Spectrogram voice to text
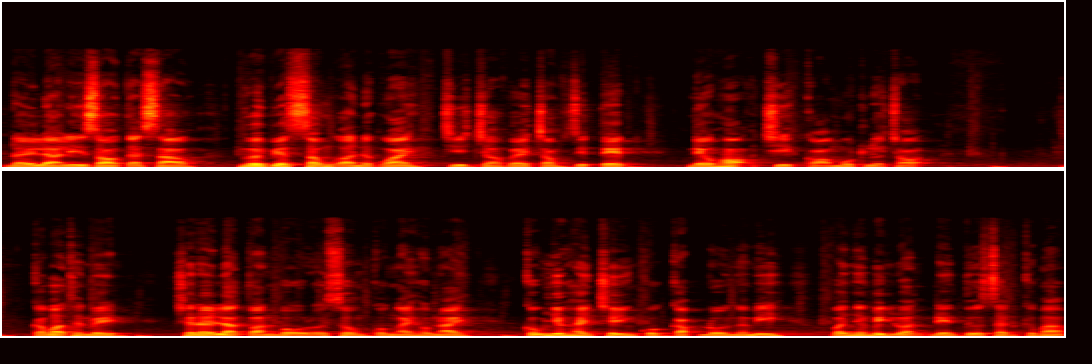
Đây là lý do tại sao người Việt sống ở nước ngoài chỉ trở về trong dịp Tết nếu họ chỉ có một lựa chọn. Các bạn thân mến, trên đây là toàn bộ nội dung của ngày hôm nay cũng như hành trình của cặp đôi người Mỹ và những bình luận đến từ dân cư mạng.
